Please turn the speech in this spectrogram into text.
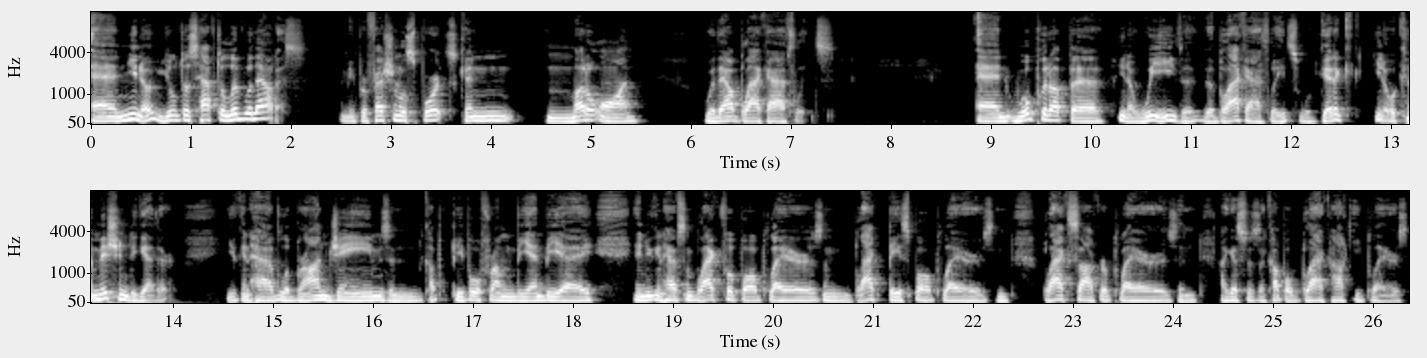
And, you know, you'll just have to live without us. I mean, professional sports can muddle on without black athletes. And we'll put up a, you know, we, the, the black athletes, will get a, you know, a commission together you can have LeBron James and a couple people from the NBA, and you can have some black football players and black baseball players and black soccer players. And I guess there's a couple black hockey players.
